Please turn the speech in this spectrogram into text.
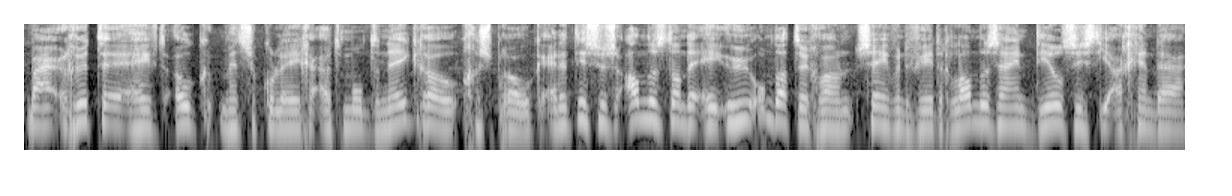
Maar Rutte heeft ook met zijn collega uit Montenegro gesproken. En het is dus anders dan de EU, omdat er gewoon 47 landen zijn. Deels is die agenda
